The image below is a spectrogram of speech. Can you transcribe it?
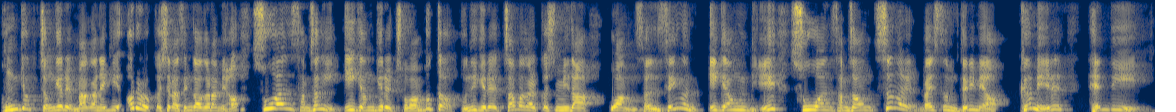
공격 전개를 막아내기 어려울 것이라 생각을 하며 수원 삼성이 이 경기를 초반부터 분위기를 잡아갈 것입니다. 왕 선생은 이 경기 수원 삼성 승을 말씀드리며 금일 핸디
